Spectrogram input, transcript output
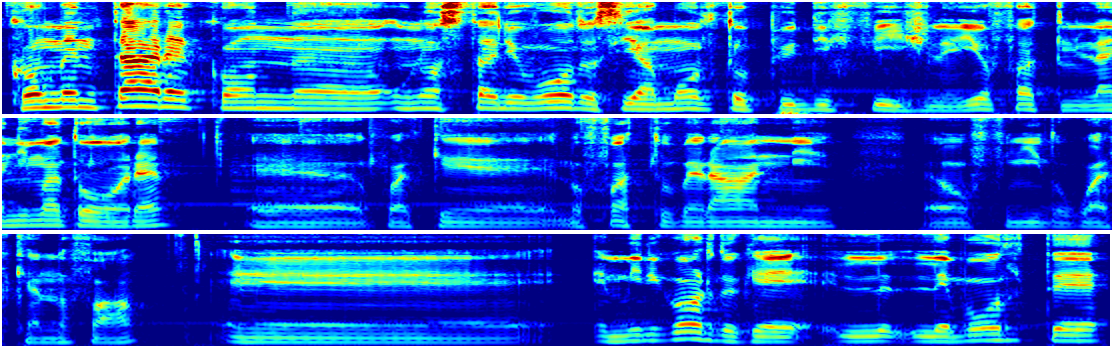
commentare con eh, uno stadio vuoto sia molto più difficile. Io ho fatto l'animatore, eh, qualche, l'ho fatto per anni, eh, ho finito qualche anno fa. E, e mi ricordo che le volte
